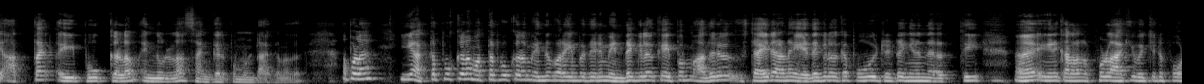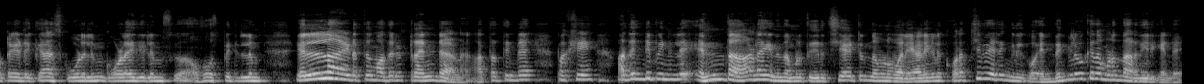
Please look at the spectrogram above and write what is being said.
അത്ത ഈ പൂക്കളം എന്നുള്ള സങ്കല്പം ഉണ്ടാക്കുന്നത് അപ്പോൾ ഈ അത്തപ്പൂക്കളം അത്തപ്പൂക്കളം എന്ന് പറയുമ്പോഴത്തേനും എന്തെങ്കിലുമൊക്കെ ഇപ്പം അതൊരു സ്റ്റൈലാണ്. ഏതെങ്കിലുമൊക്കെ പൂവിട്ടിട്ട് ഇങ്ങനെ നിരത്തി ഇങ്ങനെ കളർഫുൾ ആക്കി വെച്ചിട്ട് ഫോട്ടോ എടുക്കുക സ്കൂളിലും കോളേജിലും ഹോസ്പിറ്റലിലും എല്ലായിടത്തും അതൊരു ട്രെൻഡാണ്. അത്തത്തിന്റെ പക്ഷേ അതിന്റെ പിന്നിൽ എന്താണ് എന്ന് നമ്മൾ തീർച്ചയായിട്ടും നമ്മൾ മലയാളികൾ കുറച്ച് പേരെങ്കിലും എന്തെങ്കിലുമൊക്കെ നമ്മളൊന്ന് അറിഞ്ഞിരിക്കണ്ടേ.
